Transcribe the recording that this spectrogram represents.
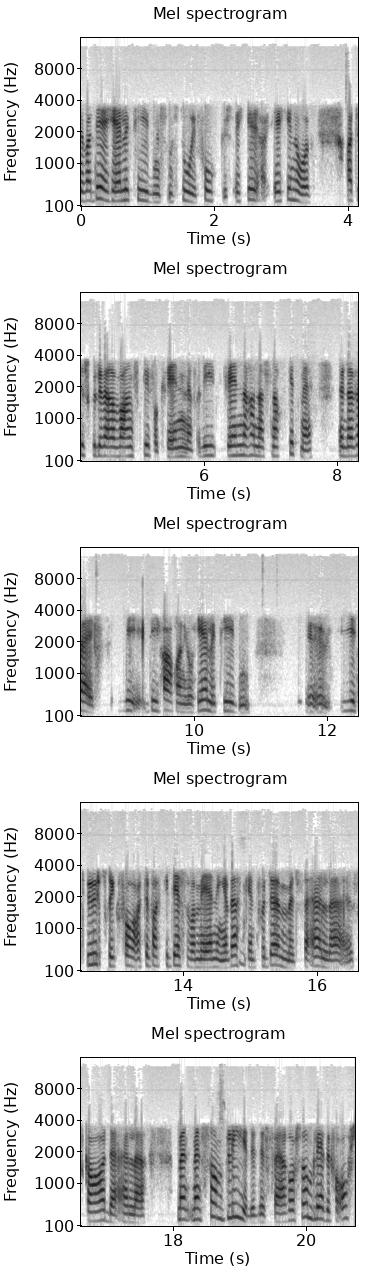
det var det hele tiden som sto i fokus. Ikke, ikke noe at det skulle være vanskelig for kvinnene. For de kvinnene han har snakket med underveis, de, de har han jo hele tiden uh, gitt uttrykk for at det var ikke det som var meningen. Verken fordømmelse eller skade eller men, men, sånn blir det dessverre. Og sånn blir det for oss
